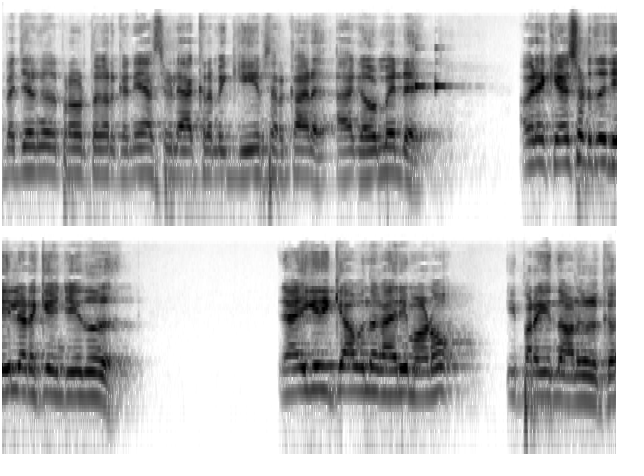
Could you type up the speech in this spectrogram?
ബജരംഗ പ്രവർത്തകർ കന്യാസ്ത്രീകളെ ആക്രമിക്കുകയും സർക്കാർ ആ ഗവൺമെന്റ് അവരെ കേസെടുത്ത് ജയിലിലടക്കുകയും ചെയ്തത് ന്യായീകരിക്കാവുന്ന കാര്യമാണോ? ഈ പറയുന്ന ആളുകൾക്ക്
